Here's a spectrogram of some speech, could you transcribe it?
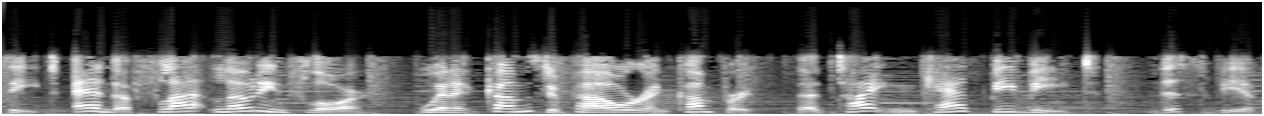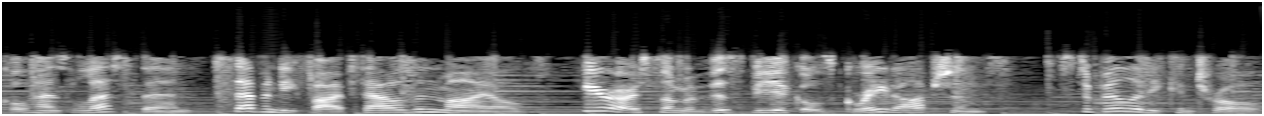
seat and a flat loading floor. When it comes to power and comfort, the Titan can't be beat. This vehicle has less than 75,000 miles. Here are some of this vehicle's great options. Stability control,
